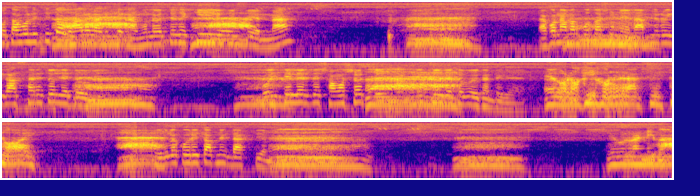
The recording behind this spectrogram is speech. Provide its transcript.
কথা বলেছি তো ভালো লাগছে না। মনে হচ্ছে যে কি হয়েছে না? এখন আমার কথা শুনেন আপনার ওই গাছ ছাড়ে চলে যেতে হবে। ওই ছেলের যে সমস্যা হচ্ছে আপনি চলে যেতে হবে ওইখান থেকে। এগুলো কি করে রাখছিস তুই? এগুলো করেই তো আপনি ডাকছি আমি। এগুলো নিবা।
